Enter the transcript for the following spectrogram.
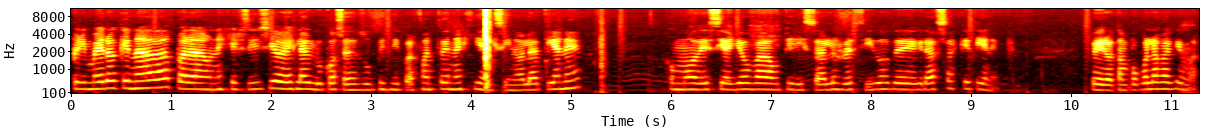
primero que nada, para un ejercicio es la glucosa, es su principal fuente de energía. Y si no la tiene, como decía yo, va a utilizar los residuos de grasas que tiene, pero tampoco las va a quemar.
